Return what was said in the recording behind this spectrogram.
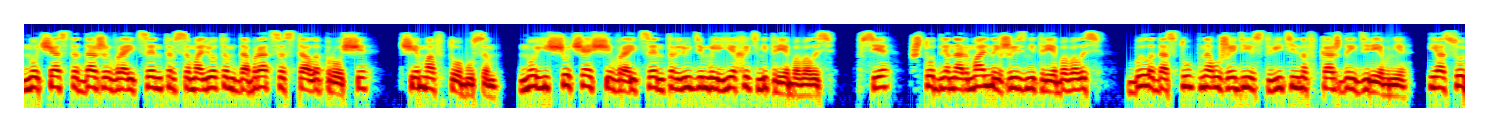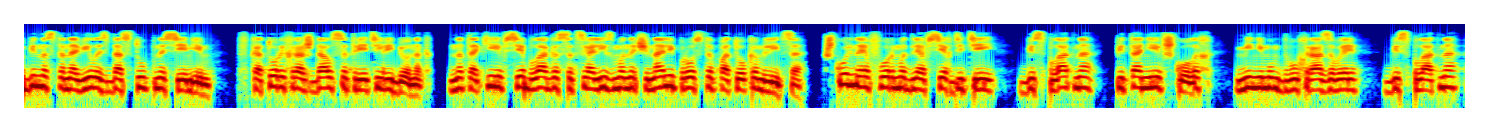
но часто даже в райцентр самолетом добраться стало проще, чем автобусом. Но еще чаще в райцентр людям и ехать не требовалось. Все, что для нормальной жизни требовалось, было доступно уже действительно в каждой деревне, и особенно становилось доступно семьям, в которых рождался третий ребенок. На такие все блага социализма начинали просто потоком лица. Школьная форма для всех детей, бесплатно, питание в школах, минимум двухразовое, бесплатно,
